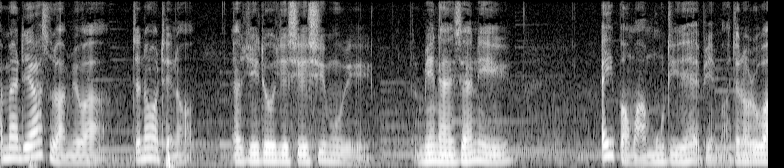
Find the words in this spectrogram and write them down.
အမှန်တရားဆိုတာမျိုးကကျွန်တော်ထင်တော့ရေတိုရေရှည်ရှိမှုတွေမြင်နိုင်စမ်းနေ အဲ့ဒီပုံမှာမူတည်တဲ့အပြင်မှာကျွန်တော်တို့က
